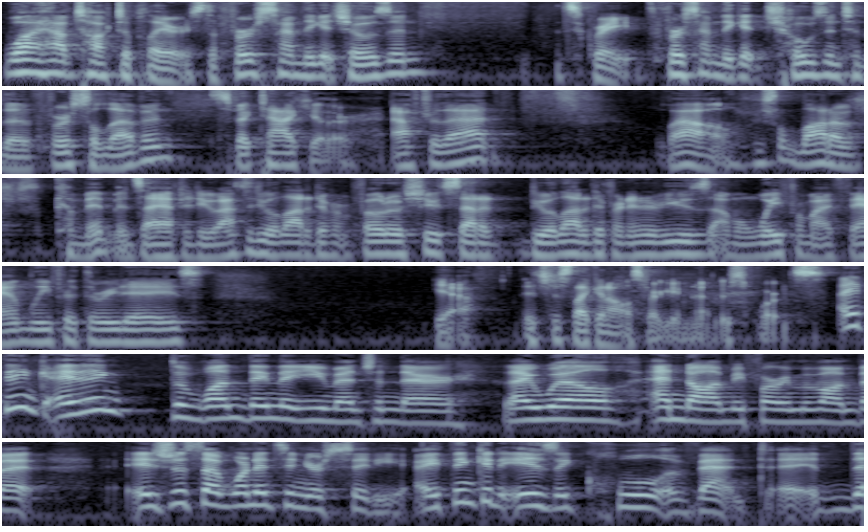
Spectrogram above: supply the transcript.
Well, I have talked to players. The first time they get chosen, it's great. The first time they get chosen to the first 11, spectacular. After that, wow, there's a lot of commitments I have to do. I have to do a lot of different photo shoots. I have to do a lot of different interviews. I'm away from my family for three days. Yeah, it's just like an all star game in other sports. I think I think the one thing that you mentioned there that I will end on before we move on, but it's just that when it's in your city, I think it is a cool event. Uh, the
